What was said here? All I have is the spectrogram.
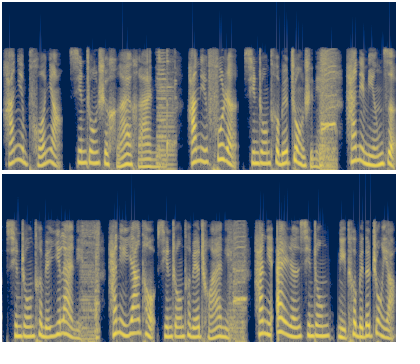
喊你婆娘，心中是很爱很爱你；喊你夫人，心中特别重视你；喊你名字，心中特别依赖你；喊你丫头，心中特别宠爱你；喊你爱人，心中你特别的重要；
